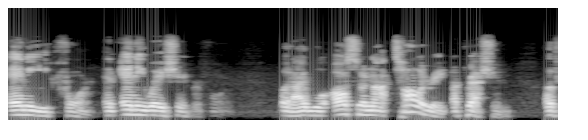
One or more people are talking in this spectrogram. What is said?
any form, in any way, shape, or form. But I will also not tolerate oppression of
